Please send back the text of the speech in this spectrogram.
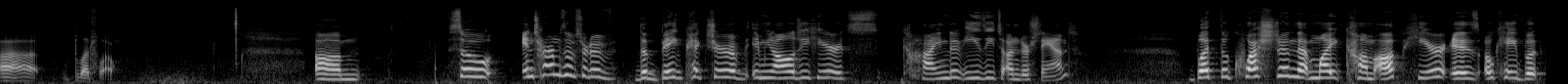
uh, blood flow. Um, so in terms of sort of the big picture of immunology here, it's kind of easy to understand. But the question that might come up here is, okay, but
